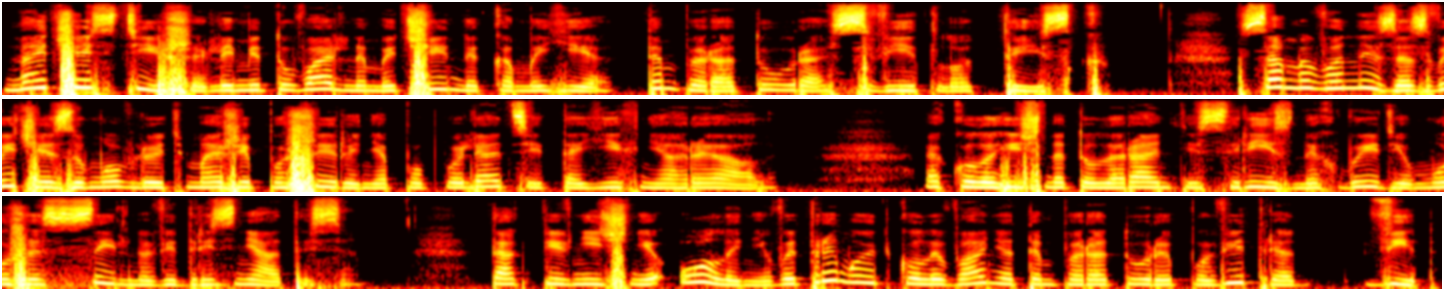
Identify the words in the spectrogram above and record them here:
Найчастіше лімітувальними чинниками є температура, світло, тиск. Саме вони зазвичай зумовлюють межі поширення популяцій та їхні ареали. Екологічна толерантність різних видів може сильно відрізнятися. Так, північні олені витримують коливання температури повітря від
